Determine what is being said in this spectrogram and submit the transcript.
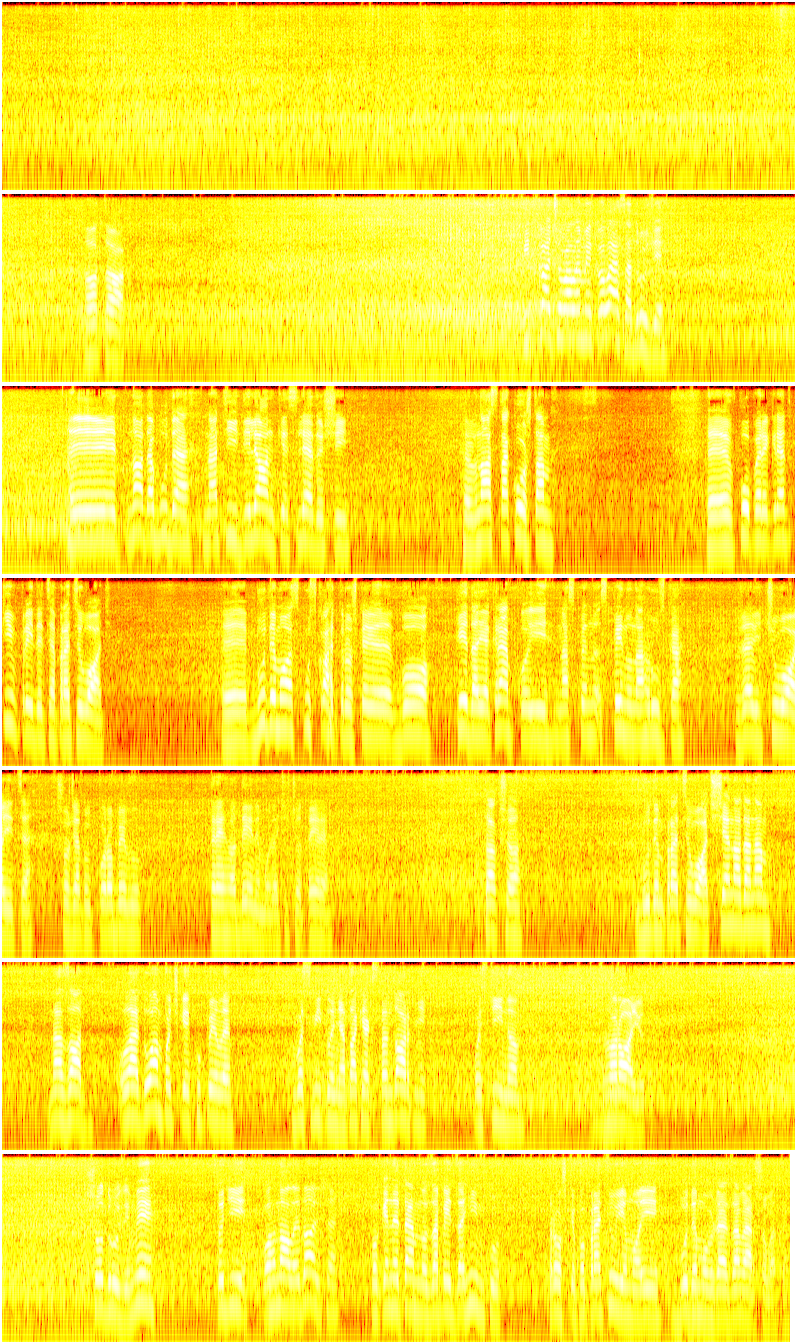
Отак. Підкачували ми колеса, друзі. Треба буде на тій ділянці слідущій. В нас також там е, в поперек рядків прийдеться працювати. Е, Будемо спускати трошки, бо кидає крепко і на спину, спину нагрузка вже відчувається. Що ж я тут поробив ну, 3 години, може, чи 4. Так що будемо працювати. Ще треба нам назад LED лампочки купили в освітлення, так як стандартні постійно згорають. Що, друзі, ми тоді погнали далі, поки не темно забить загінку, трошки попрацюємо і будемо вже завершувати.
